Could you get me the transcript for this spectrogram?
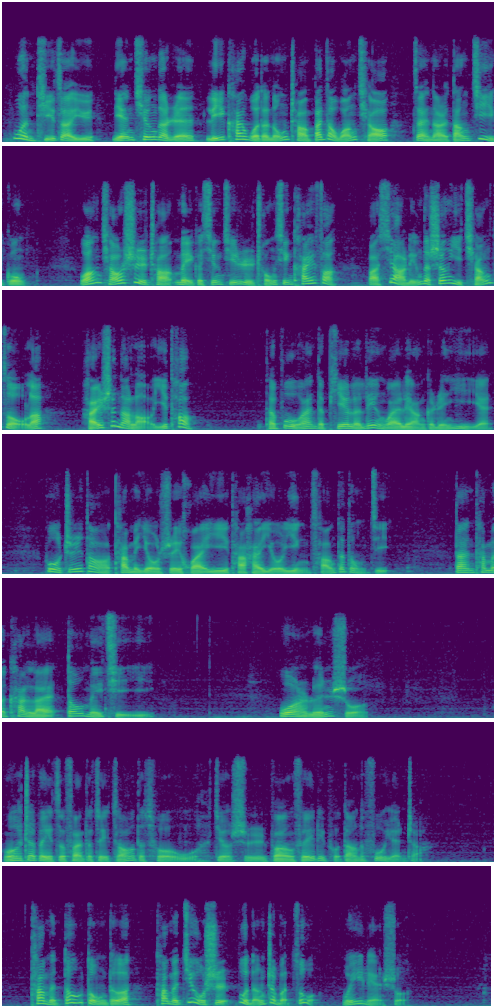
问题在于年轻的人离开我的农场，搬到王桥，在那儿当技工。王桥市场每个星期日重新开放，把夏令的生意抢走了，还是那老一套。”他不安地瞥了另外两个人一眼，不知道他们有谁怀疑他还有隐藏的动机，但他们看来都没起疑。沃尔伦说。我这辈子犯的最糟的错误，就是帮菲利普当了副院长。他们都懂得，他们就是不能这么做。威廉说。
